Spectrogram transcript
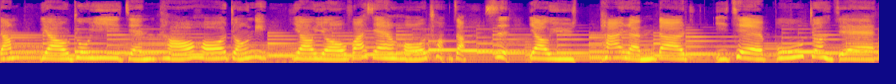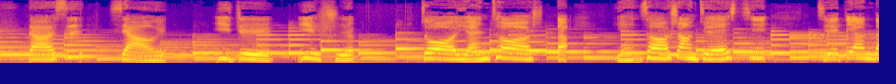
当，要注意检讨和整理。要有发现和创造。四要与他人的一切不正确的思想、意志、意识做原则的原则上决心决定的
